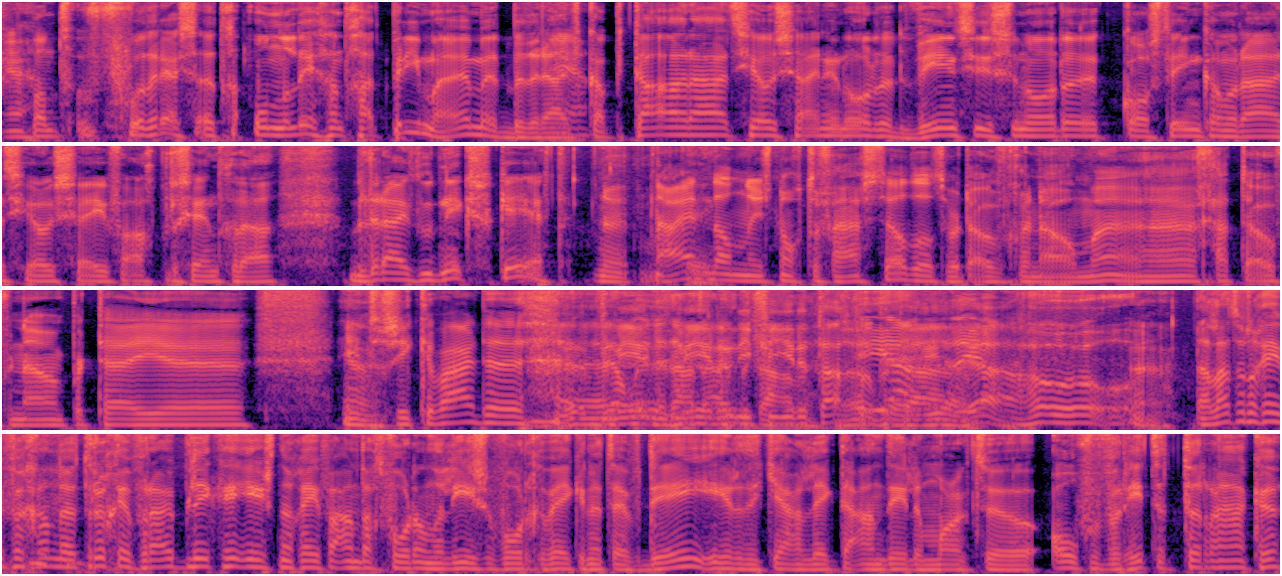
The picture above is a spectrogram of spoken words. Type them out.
ja. Want voor de rest, het onderliggend gaat prima hè, met bedrijf. Ja. Kapitaalratio's zijn in orde, de winst is in orde, kosten inkomenratio 7, 8 procent gedaan. Het bedrijf doet niks verkeerd. Nee, nou, en dan is nog de vraag: stel dat het wordt overgenomen, uh, gaat de overnamepartij uh, intrinsieke waarde. Uh, wel meer, meer dan die 84. Ja, ja, ja. Nou, laten we nog even gaan terug en vooruitblikken. Eerst nog even aandacht voor de analyse vorige week in het FD. Eerder dit jaar leek de aandelenmarkt oververhit te raken.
